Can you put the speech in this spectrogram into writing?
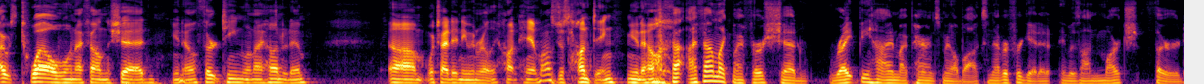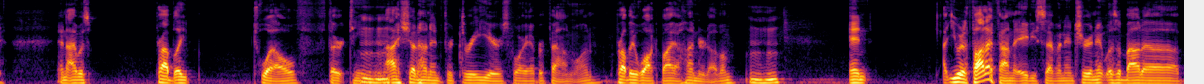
I was 12 when I found the shed. You know, 13 when I hunted him, um, which I didn't even really hunt him. I was just hunting. You know. I found like my first shed right behind my parents' mailbox. Never forget it. It was on March 3rd, and I was probably 12, 13. I shed hunted for three years before I ever found one. Probably walked by a hundred of them. Mm-hmm. And you would have thought I found an 87 incher, and it was about a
